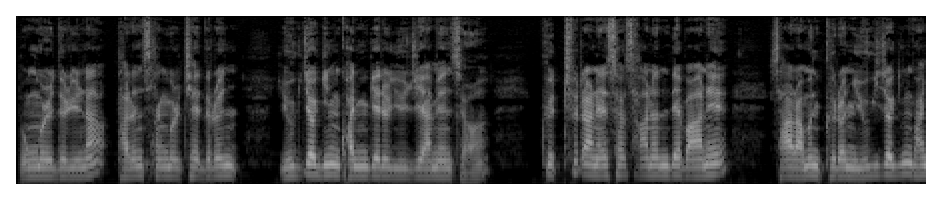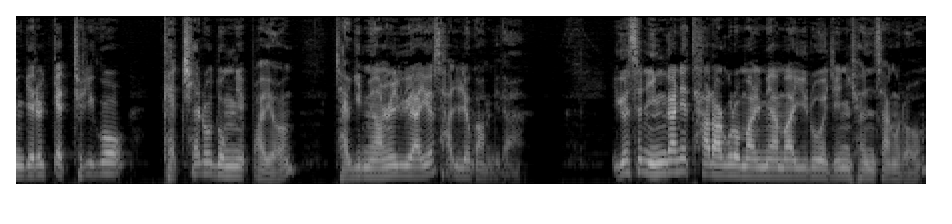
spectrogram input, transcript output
동물들이나 다른 생물체들은 유기적인 관계를 유지하면서 그 틀 안에서 사는 데 반해 사람은 그런 유기적인 관계를 깨뜨리고 개체로 독립하여 자기만을 위하여 살려고 합니다. 이것은 인간의 타락으로 말미암아 이루어진 현상으로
